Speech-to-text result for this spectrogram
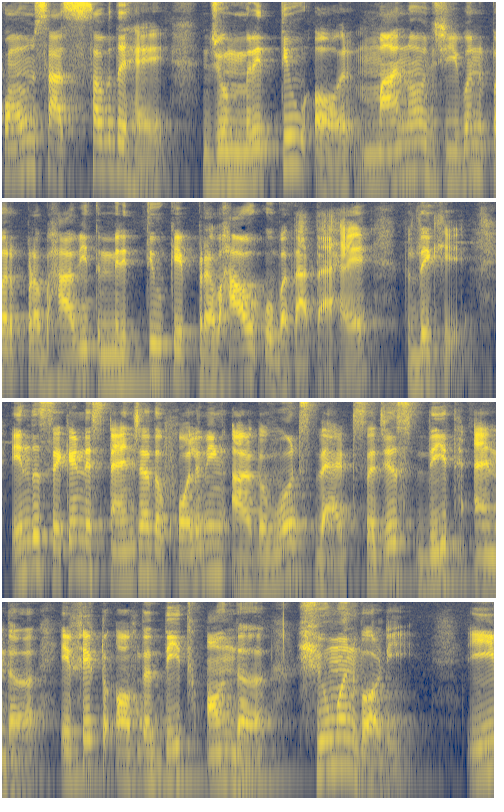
कौन सा शब्द है जो मृत्यु और मानव जीवन पर प्रभावित मृत्यु के प्रभाव को बताता है? तो देखिए in the second stanza the following are the words that suggest death and the effect of the death on the human body ये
